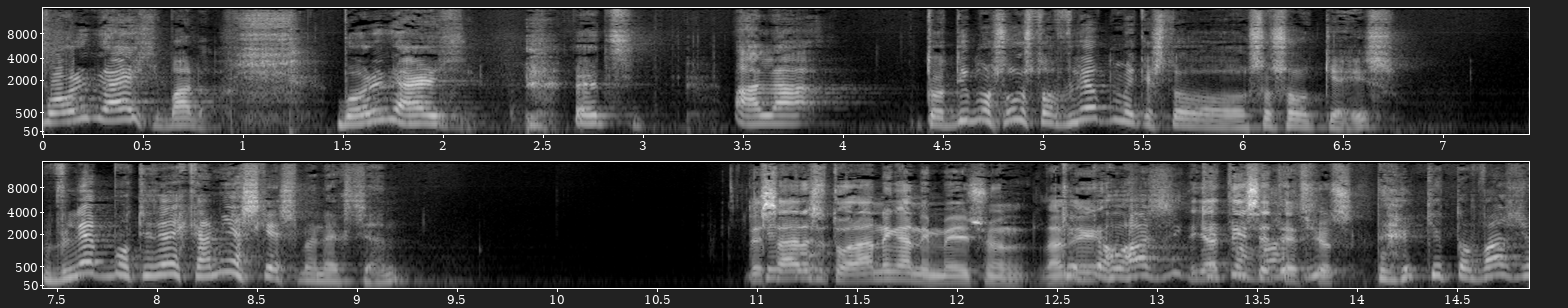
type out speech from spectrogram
μπορεί να έχει μάλλον. Μπορεί να έχει. Έτσι. Αλλά το Demon Souls το βλέπουμε και στο, στο showcase βλέπουμε ότι δεν έχει καμία σχέση με Next Gen. Δεν σ' άρεσε το... running animation, δηλαδή. το βάζει, γιατί είσαι τέτοιος; Και το βάζει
